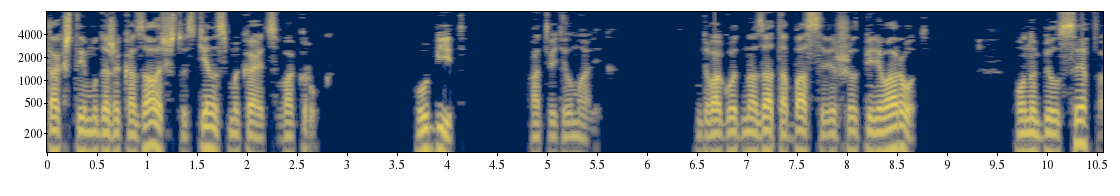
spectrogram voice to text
так что ему даже казалось, что стены смыкаются вокруг. «Убит», — ответил Малик. Два года назад Аббас совершил переворот. Он убил Сефа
